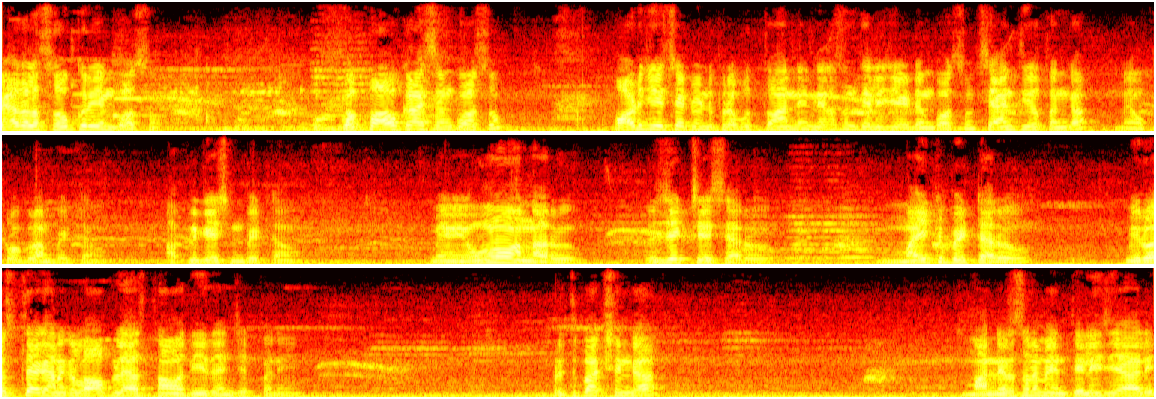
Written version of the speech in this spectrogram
పేదల సౌకర్యం కోసం ఒక గొప్ప అవకాశం కోసం పాడు చేసేటువంటి ప్రభుత్వాన్ని నిరసన తెలియజేయడం కోసం శాంతియుతంగా మేము ప్రోగ్రాం పెట్టాము అప్లికేషన్ పెట్టాము. మేము ఇవ్వను అన్నారు రిజెక్ట్ చేశారు మైక్ పెట్టారు మీరు వస్తే కనుక లోపలేస్తాం అది ఇది అని చెప్పని. ప్రతిపక్షంగా మా నిరసన మేము తెలియజేయాలి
